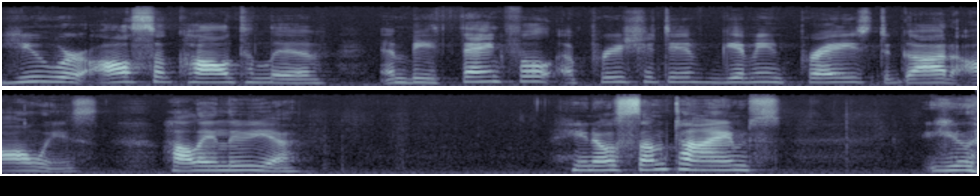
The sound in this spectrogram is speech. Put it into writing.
you were also called to live and be thankful, appreciative, giving praise to God always. Hallelujah. You know, sometimes you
